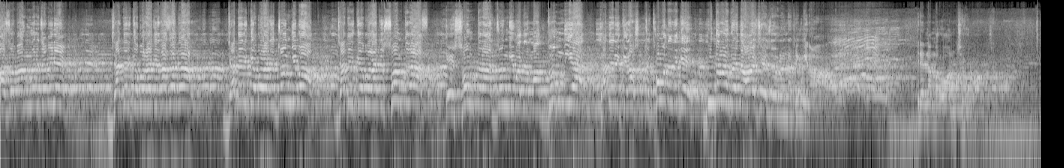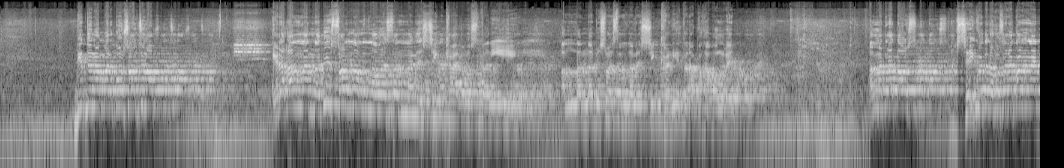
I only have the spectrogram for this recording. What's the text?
আজও বাংলার জমিনে যাদেরকে বলা হয়েছে রাজাকার যাদেরকে বলা হয়েছে জঙ্গিবাদ, যাদেরকে বলা হয়েছে সন্ত্রাস, এই সন্ত্রাস জঙ্গিবাদের মাধ্যম দিয়ে তাদেরকে রাষ্ট্র ক্ষমতা থেকে বিতরণ করে দেওয়া হয়েছে না ঠিক কিনা? এটা নাম্বার ওয়ান ছিল। দ্বিতীয় নাম্বার কৌশল ছিল? এরা আল্লাহ নবী সাল্লামের শিক্ষা ব্যবস্থা নিয়ে, আল্লাহ নবী সাল্লামের শিক্ষা নিয়ে তারা কথা বলবে। আল্লাহ সেই কথাটা ঘোষণা করলেন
